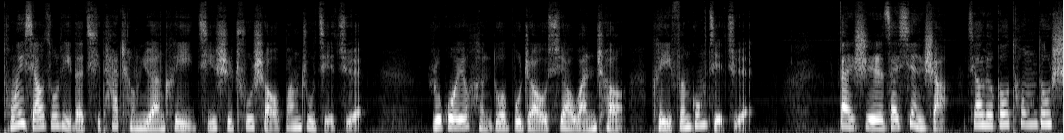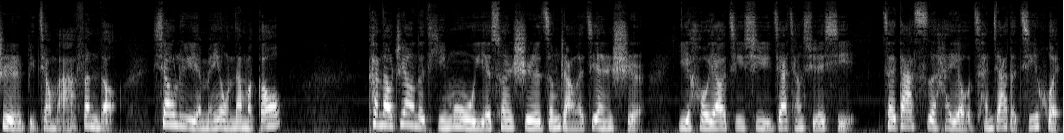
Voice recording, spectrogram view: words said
同一小组里的其他成员可以及时出手帮助解决。如果有很多步骤需要完成，可以分工解决。但是在线上交流沟通都是比较麻烦的，效率也没有那么高。看到这样的题目也算是增长了见识，以后要继续加强学习，在大四还有参加的机会。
